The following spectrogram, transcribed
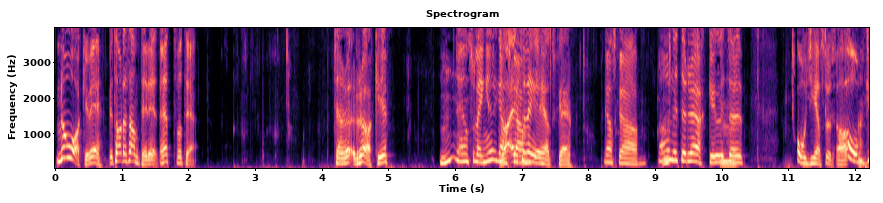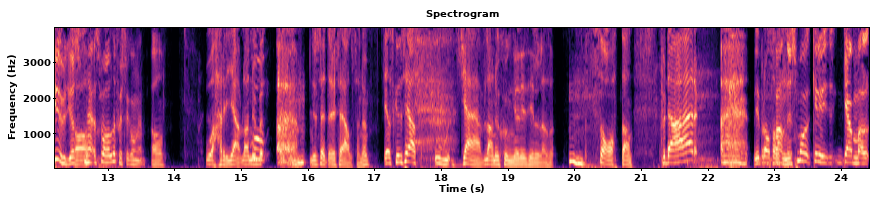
Nu åker vi. Vi tar det samtidigt. Ett, två, tre. Känner du? Rökig? Mm, än så länge är det Ja, ganska, än så länge är det helt okej. ganska, ja, lite rökig, lite... Åh Jesus, åh Ja. gud, jag Ja. ja. svalde första gången. Ja. Åh herrejävlar, nu, nu sätter det sig i halsen nu. Jag skulle säga att, oh jävlar nu sjunger det till alltså. Satan. För det här, vi pratar om... Fan, nu smakar det gammal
